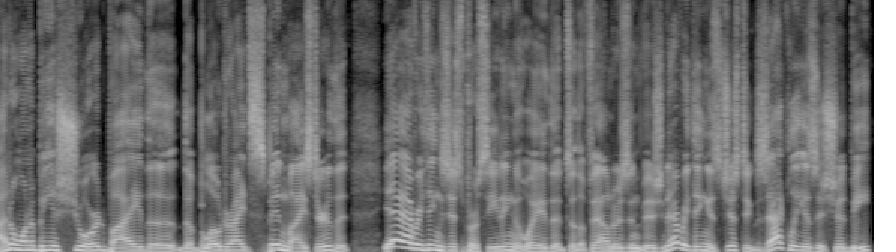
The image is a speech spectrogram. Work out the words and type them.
I don't want to be assured by the the blow dried spinmeister that yeah everything's just proceeding the way that the founders envisioned. Everything is just exactly as it should be,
